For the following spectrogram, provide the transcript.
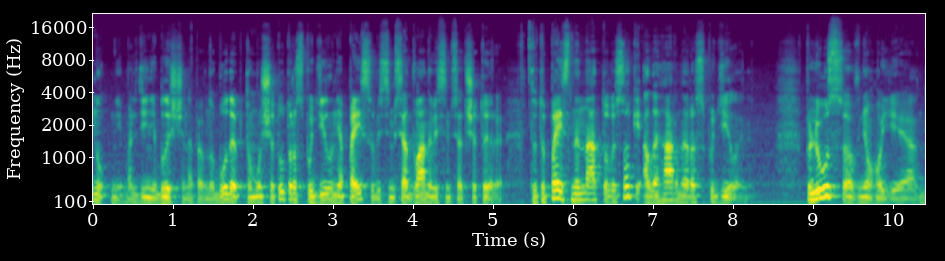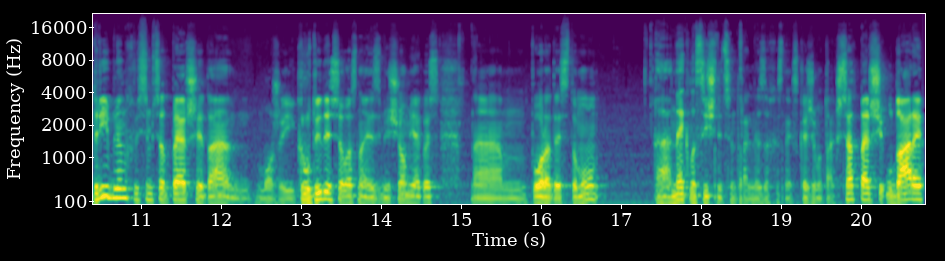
ну, ні, Мальдіні ближче, напевно, буде, тому що тут розподілення пейсу 82 на 84. Тобто пейс не надто високий, але гарне розподілення. Плюс в нього є дріблінг 81-й, та може і крутитися у вас навіть з м'ячом якось ем, поратись. Тому е, не класичний центральний захисник, скажімо так. 61-і удари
